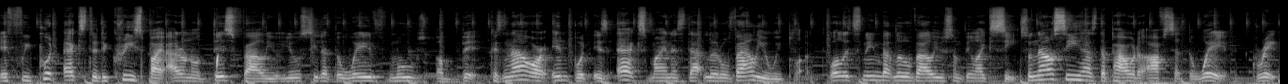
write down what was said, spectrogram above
If we put x to decrease by, I don't know, this value, you'll see that the wave moves a bit. Because now our input is x minus that little value we plugged. Well, let's name that little value something like c. So now c has the power to offset the wave. Great,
